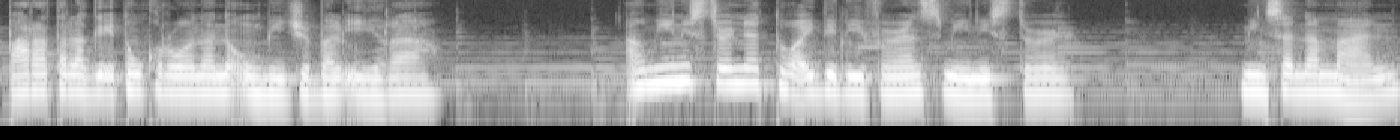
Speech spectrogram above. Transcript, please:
Para talaga itong korona noong medieval era. Ang minister na to ay deliverance minister. Minsan naman,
